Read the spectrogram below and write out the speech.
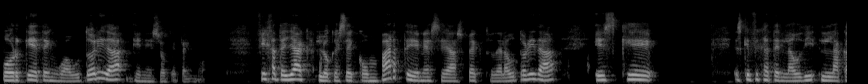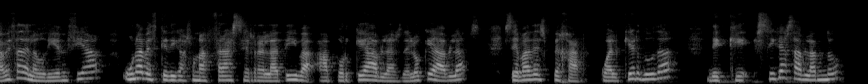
por qué tengo autoridad en eso que tengo. Fíjate, Jack, lo que se comparte en ese aspecto de la autoridad es que es que fíjate, en la, en la, cabeza de la audiencia, una vez que digas una frase relativa a por qué hablas de lo que hablas, se va a despejar cualquier duda de que sigas hablando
